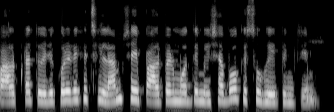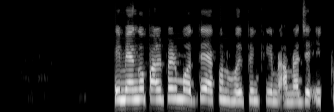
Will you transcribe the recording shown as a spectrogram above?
পাল্পটা তৈরি করে রেখেছিলাম, সেই পাল্পের মধ্যে মিশাবো কিছু হুইপিং ক্রিম। এই ম্যাঙ্গো পাল্পের মধ্যে এখন হুইপিং ক্রিম আমরা যে একটু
